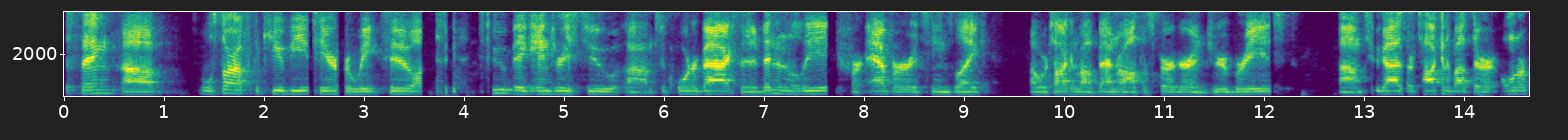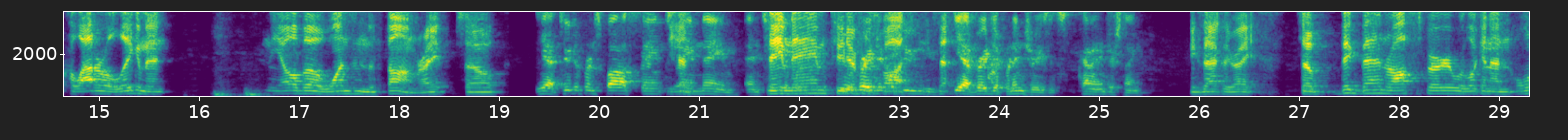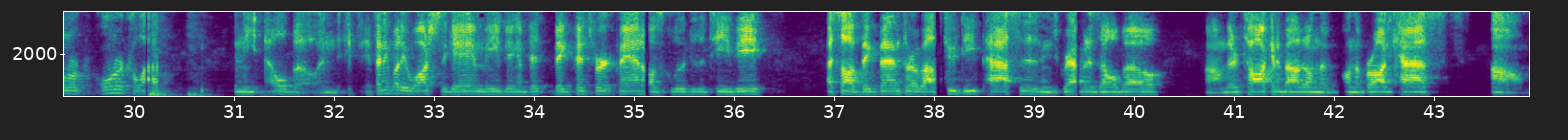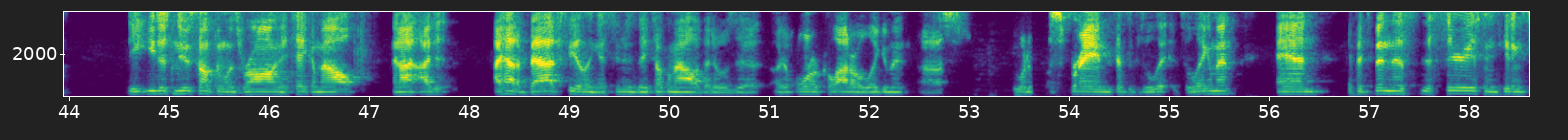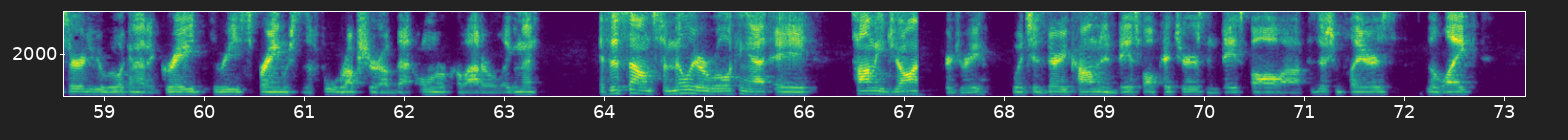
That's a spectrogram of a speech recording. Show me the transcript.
this thing. Uh, we'll start off with the QBs here for week two. Obviously, we had two big injuries to um, some quarterbacks that have been in the league forever. It seems like uh, we're talking about Ben Roethlisberger and Drew Brees. Um, two guys are talking about their ulnar collateral ligament in the elbow, one's in the thumb, right? So yeah, two different spots, same yeah. same name, and same name, two, two different spots. Two, exactly. Yeah, very different injuries. It's kind of interesting. Exactly right. So Big Ben Roethlisberger, we're looking at an ulnar ulnar collateral in the elbow. And if, if anybody watched the game, me being a big Pittsburgh fan, I was glued to the TV. I saw Big Ben throw about two deep passes, and he's grabbing his elbow. Um, they're talking about it on the on the broadcast. Um, you, you, just knew something was wrong. They take him out, and I, I, did, I had a bad feeling as soon as they took him out that it was a, a ulnar collateral ligament uh, would have sprained because a, it's a ligament. And if it's been this this serious and he's getting surgery, we're looking at a grade three sprain, which is a full rupture of that ulnar collateral ligament. If this sounds familiar, we're looking at a Tommy John surgery, which is very common in baseball pitchers and baseball uh, position players, the like.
